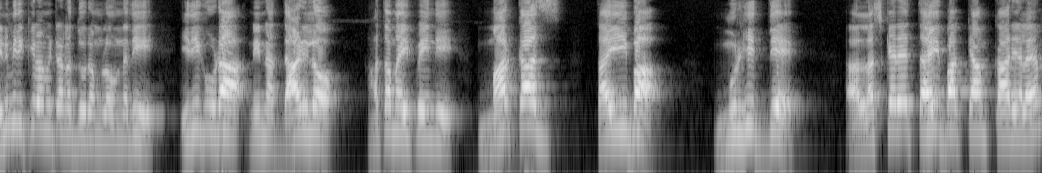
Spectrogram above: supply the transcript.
ఎనిమిది కిలోమీటర్ల దూరంలో ఉన్నది. ఇది కూడా నిన్న దాడిలో హతమైపోయింది. మార్కాజ్ తయీబా ముర్హిద్దే లష్కరే తహీబా క్యాంప్ కార్యాలయం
